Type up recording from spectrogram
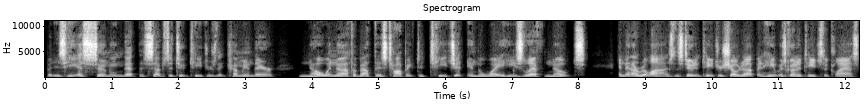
but is he assuming that the substitute teachers that come in there know enough about this topic to teach it in the way he's left notes? And then I realized the student teacher showed up and he was going to teach the class.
